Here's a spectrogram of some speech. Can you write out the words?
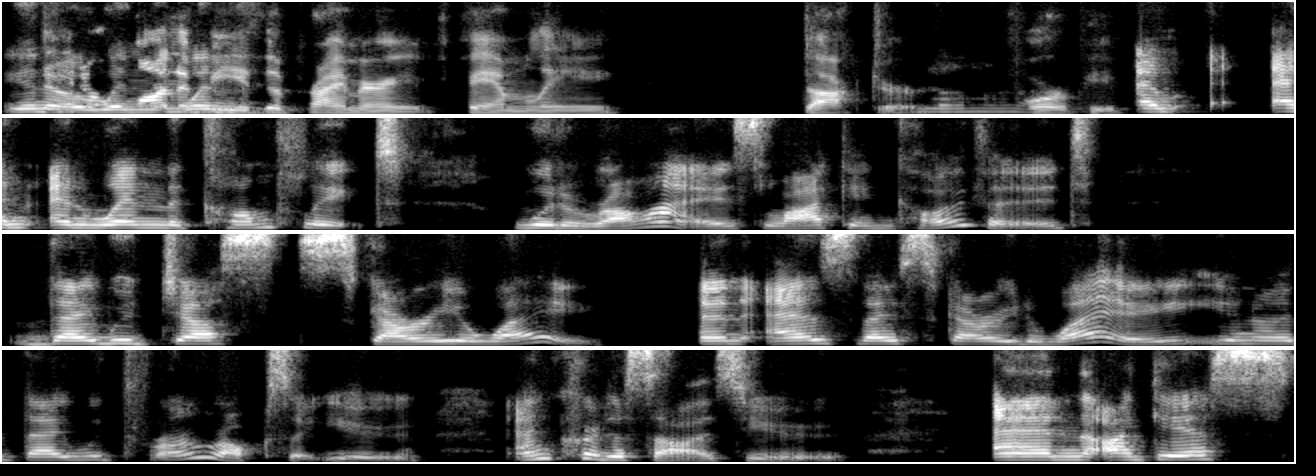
you know, you when want to be the primary family doctor no. for people. And and and when the conflict would arise, like in COVID, they would just scurry away And as they scurried away, you know, they would throw rocks at you and criticize you. And I guess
